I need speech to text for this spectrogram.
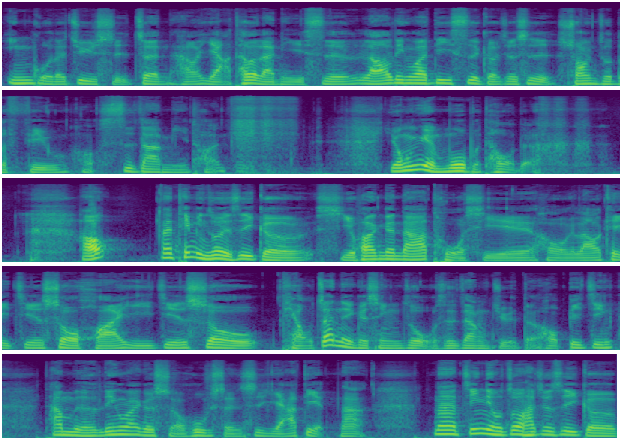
英国的巨石阵，还有亚特兰蒂斯。然后另外第四个就是双鱼座的 feel，好，四大谜团永远摸不透的。好。那天秤座也是一个喜欢跟大家妥协，吼，然后可以接受怀疑、接受挑战的一个星座，我是这样觉得，吼，毕竟他们的另外一个守护神是雅典娜。那金牛座它就是一个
